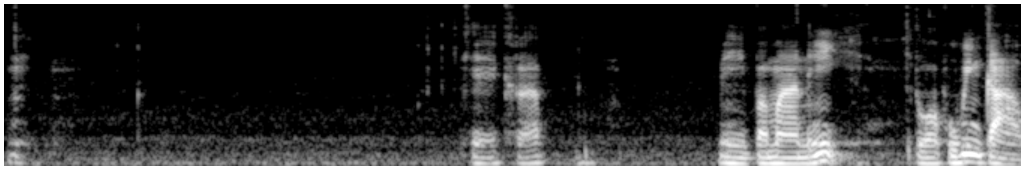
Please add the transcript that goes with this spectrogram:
เค ครับ มีประมาณนี้ตัวผู้วิ่งกล่าว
